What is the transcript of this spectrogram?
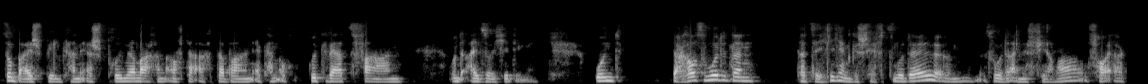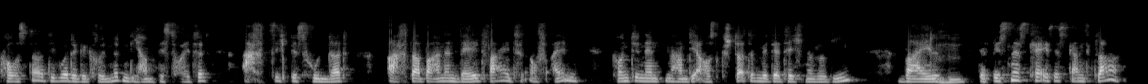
Zum Beispiel kann er Sprünge machen auf der Achterbahn, er kann auch rückwärts fahren und all solche Dinge. Und daraus wurde dann tatsächlich ein Geschäftsmodell. Ähm, es wurde eine Firma, VR Coaster, die wurde gegründet und die haben bis heute 80 bis 100 Achterbahnen weltweit auf allen Kontinenten haben die ausgestattet mit der Technologie weil mhm. der Business Case ist ganz klar.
